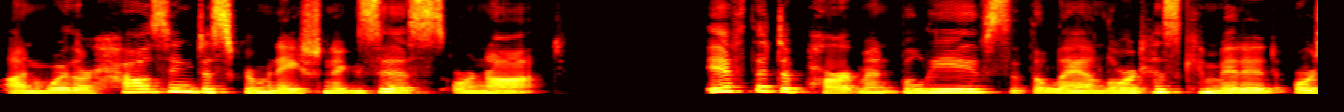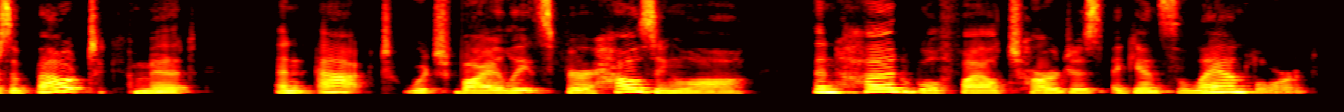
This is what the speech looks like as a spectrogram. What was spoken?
on whether housing discrimination exists or not. If the department believes that the landlord has committed or is about to commit an act which violates fair housing law, then HUD will file charges against the landlord.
